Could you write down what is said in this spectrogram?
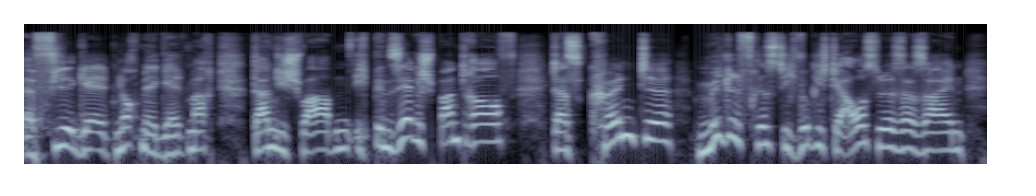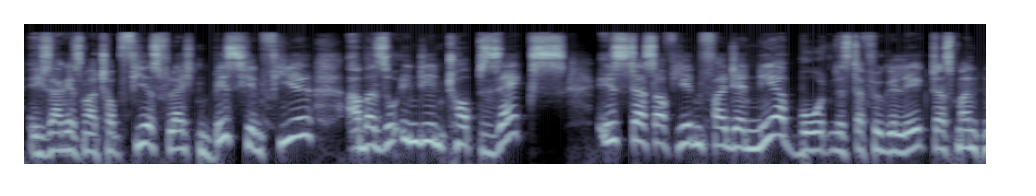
äh, viel Geld noch mehr Geld macht, dann die Schwaben. Ich bin sehr gespannt drauf. Das könnte mittelfristig wirklich der Auslöser sein. Ich sage jetzt mal, Top 4 ist vielleicht ein bisschen viel, aber so in den Top 6 ist das auf jeden Fall der Nährboden ist dafür gelegt, dass man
